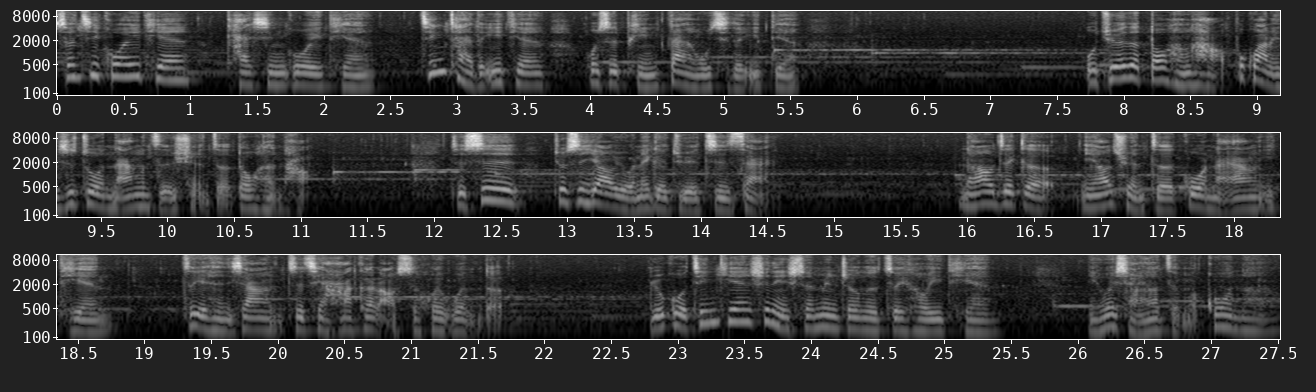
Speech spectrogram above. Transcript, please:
生气过一天，开心过一天，精彩的一天，或是平淡无奇的一天。我觉得都很好，不管你是做哪样子的选择都很好，只是就是要有那个觉知在。然后这个你要选择过哪样一天，这也很像之前哈克老师会问的：如果今天是你生命中的最后一天，你会想要怎么过呢？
